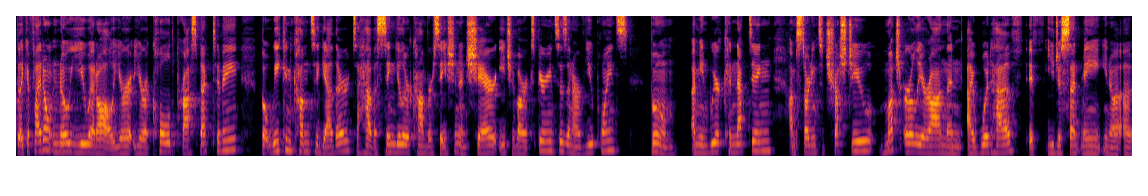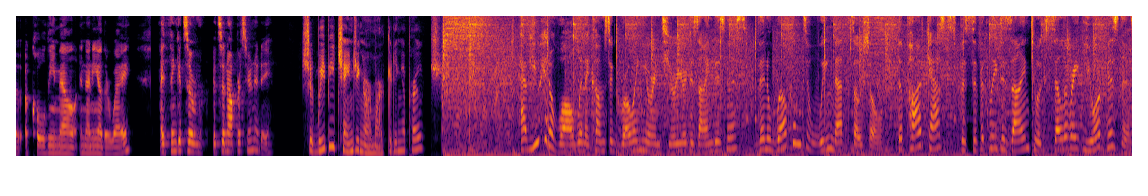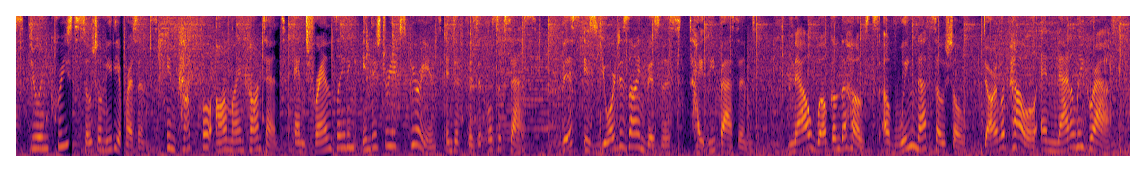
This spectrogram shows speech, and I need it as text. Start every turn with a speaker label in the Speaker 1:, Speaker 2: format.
Speaker 1: Like if I don't know you at all, you're you're a cold prospect to me, but we can come together to have a singular conversation and share each of our experiences and our viewpoints. Boom. I mean, we're connecting. I'm starting to trust you much earlier on than I would have if you just sent me, you know, a, a cold email in any other way. I think it's a it's an opportunity.
Speaker 2: Should we be changing our marketing approach?
Speaker 3: Have you hit a wall when it comes to growing your interior design business? Then welcome to Wingnut Social, the podcast specifically designed to accelerate your business through increased social media presence, impactful online content, and translating industry experience into physical success. This is your design business tightly fastened. Now, welcome the hosts of Wingnut Social, Darla Powell and Natalie Graff.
